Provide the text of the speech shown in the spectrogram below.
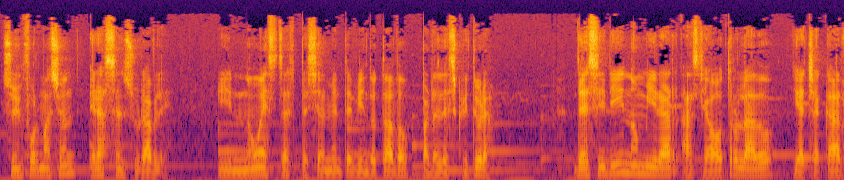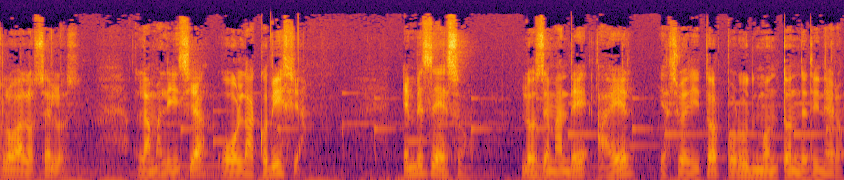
Su información era censurable y no está especialmente bien dotado para la escritura. Decidí no mirar hacia otro lado y achacarlo a los celos, la malicia o la codicia. En vez de eso, los demandé a él y a su editor por un montón de dinero.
